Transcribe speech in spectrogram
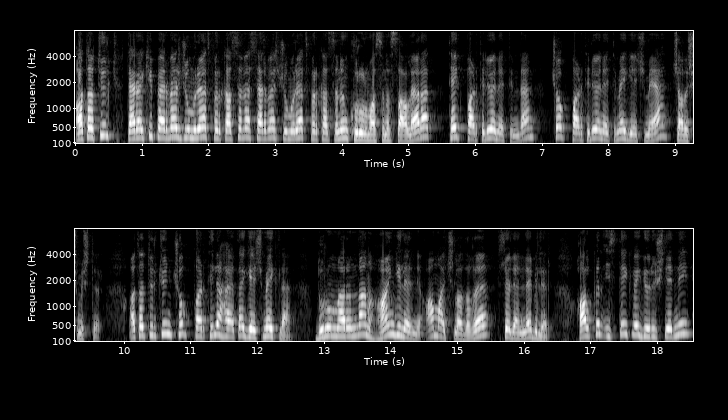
Atatürk, Terakkiperver Cumhuriyet Fırkası ve Serbest Cumhuriyet Fırkası'nın kurulmasını sağlayarak tek partili yönetimden çok partili yönetime geçmeye çalışmıştır. Atatürk'ün çok partili hayata geçmekle durumlarından hangilerini amaçladığı söylenilebilir. Halkın istek ve görüşlerini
